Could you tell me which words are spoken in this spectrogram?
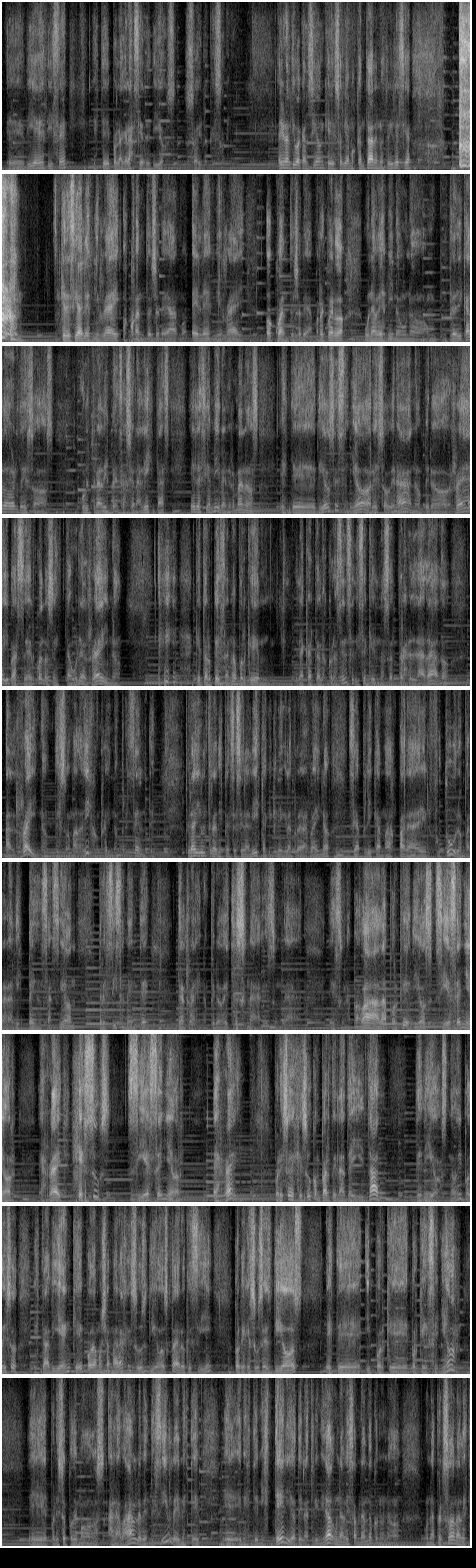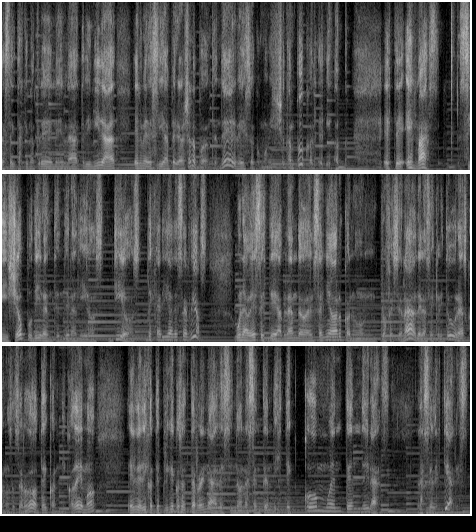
10 eh, dice, este, por la gracia de Dios soy lo que soy. Hay una antigua canción que solíamos cantar en nuestra iglesia que decía, Él es mi rey, oh cuánto yo le amo, Él es mi rey, oh cuánto yo le amo. Recuerdo una vez vino uno, predicador de esos ultradispensacionalistas, él decía, miren hermanos, este, Dios es Señor, es soberano, pero rey va a ser cuando se instaure el reino. Qué torpeza, ¿no? Porque mm, la carta a los colosenses dice que Él nos ha trasladado al reino de su amado Hijo, un reino presente. Pero hay ultradispensacionalistas que creen que la palabra reino se aplica más para el futuro, para la dispensación precisamente del reino. Pero esto es una, es una, es una pavada porque Dios, si es Señor, es Rey. Jesús, si es Señor, es Rey. Por eso Jesús comparte la deidad de Dios, ¿no? Y por eso está bien que podamos llamar a Jesús Dios, claro que sí, porque Jesús es Dios este, y porque, porque es Señor. Eh, por eso podemos alabarle, bendecirle en este, eh, en este misterio de la Trinidad. Una vez hablando con uno, una persona de estas sectas que no creen en la Trinidad, él me decía, pero yo no puedo entender eso, como y yo tampoco, le digo. Este, es más, si yo pudiera entender a Dios, Dios dejaría de ser Dios. Una vez este, hablando el Señor con un profesional de las escrituras, con un sacerdote, con Nicodemo, él le dijo, te expliqué cosas terrenales y no las entendiste. ¿Cómo entenderás las celestiales?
